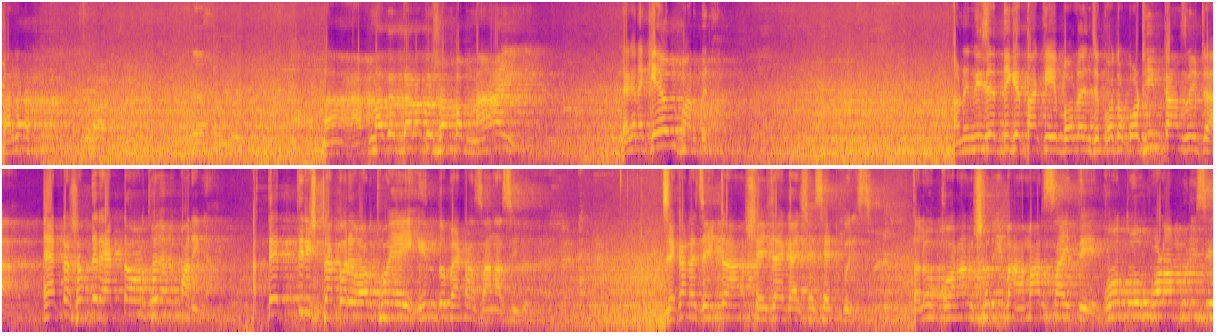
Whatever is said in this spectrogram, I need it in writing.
পারবেন না, আপনাদের দ্বারা তো সম্ভব নাই। এখানে কেউই পারবে না। আপনি নিজের দিকে তাকিয়ে বলেন যে কত কঠিন কাজ এটা। একটা শব্দের একটা অর্থই আমি পারি না। আর তেত্রিশটা করে অর্থ এই হিন্দু বেটা জানা ছিল। যেখানে যেটা সেই জায়গায় সে সেট করেছে। তাহলে কোরআন শরীফ আমার চাইতে কত পড়া পড়িছে,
